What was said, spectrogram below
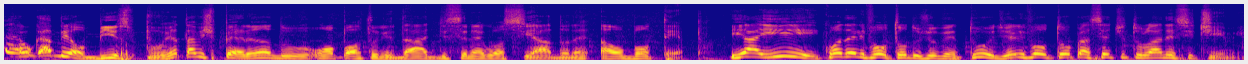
É, o Gabriel Bispo já estava esperando uma oportunidade de ser negociado né, há um bom tempo. E aí, quando ele voltou do Juventude, ele voltou para ser titular nesse time.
